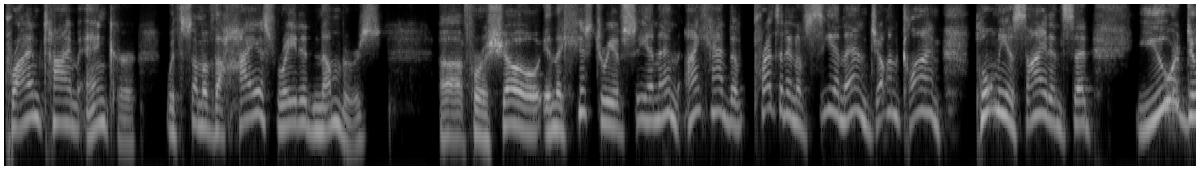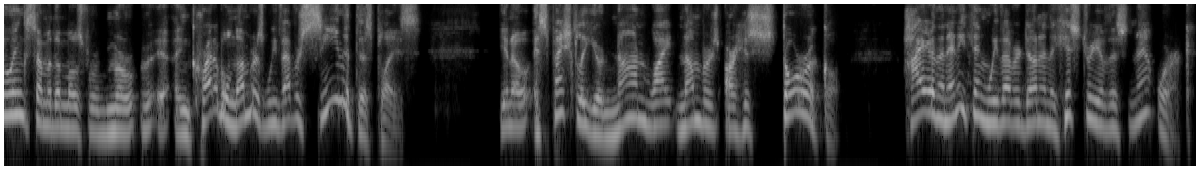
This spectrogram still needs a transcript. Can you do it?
primetime anchor with some of the highest rated numbers uh, for a show in the history of CNN. I had the president of CNN, Jon Klein, pull me aside and said, You are doing some of the most incredible numbers we've ever seen at this place. You know, especially your non white numbers are historical, higher than anything we've ever done in the history of this network.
